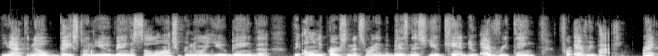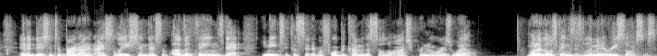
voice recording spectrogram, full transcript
You have to know based on you being a solo entrepreneur, you being the the only person that's running the business, you can't do everything for everybody, right? In addition to burnout and isolation, there's some other things that you need to consider before becoming a solo entrepreneur as well. One of those things is limited resources.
